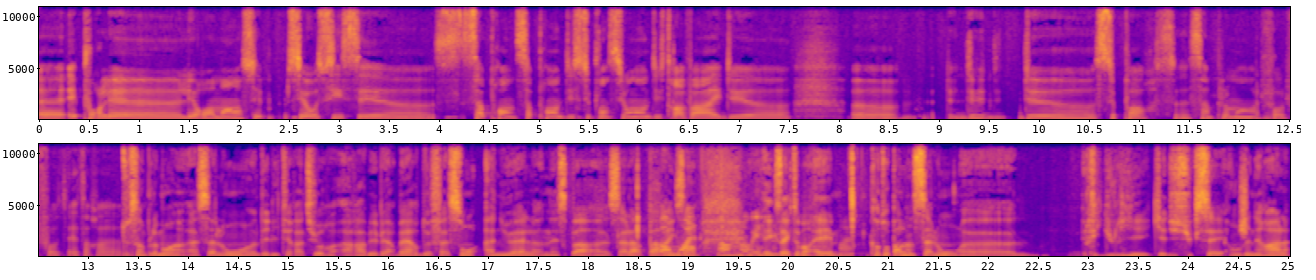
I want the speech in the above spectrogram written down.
Euh, et pour les, les romans, c'est aussi c'est euh, ça prend ça prend des subventions, du travail, du euh, de, support simplement. Il faut il faut être euh, Tout simplement un, un salon euh, des littératures arabes et berbères de façon annuelle, n'est-ce pas, Salah, par au moins. exemple oui. Exactement. Et Ouais. quand on parle d'un salon régulier, qui a du succès, en général,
